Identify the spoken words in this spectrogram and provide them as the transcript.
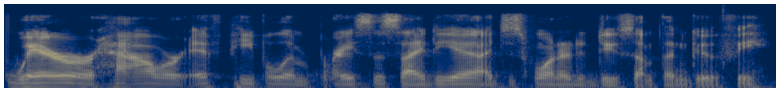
where or how or if people embrace this idea. I just wanted to do something goofy.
